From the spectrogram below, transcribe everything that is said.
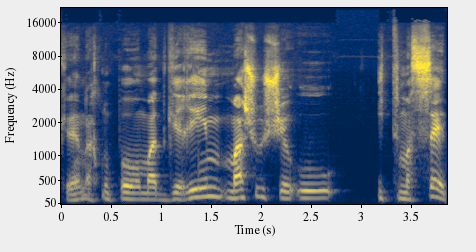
כן? אנחנו פה מאתגרים משהו שהוא התמסד,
